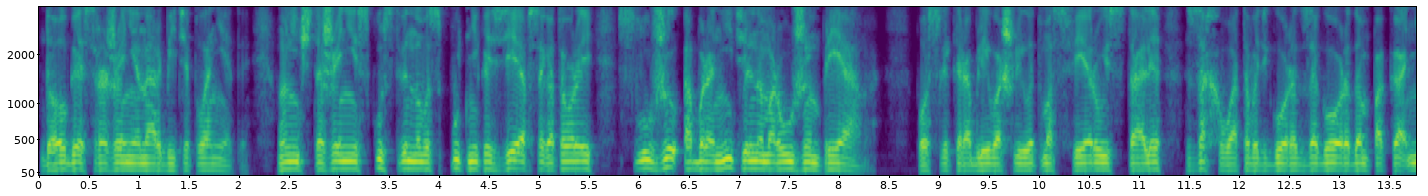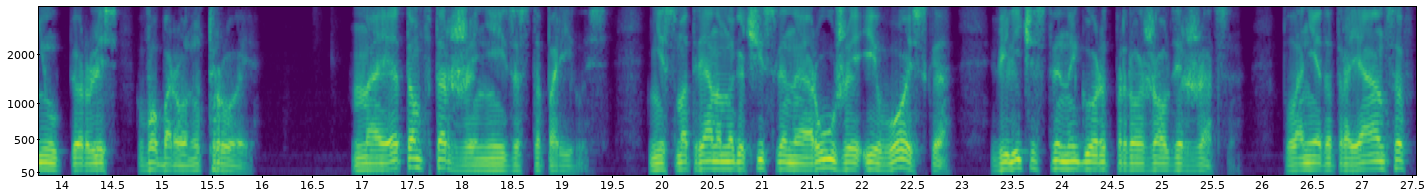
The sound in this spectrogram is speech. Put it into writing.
Долгое сражение на орбите планеты. Уничтожение искусственного спутника Зевса, который служил оборонительным оружием Приама. После корабли вошли в атмосферу и стали захватывать город за городом, пока не уперлись в оборону Трои. На этом вторжение и застопорилось. Несмотря на многочисленное оружие и войско, величественный город продолжал держаться. Планета троянцев,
